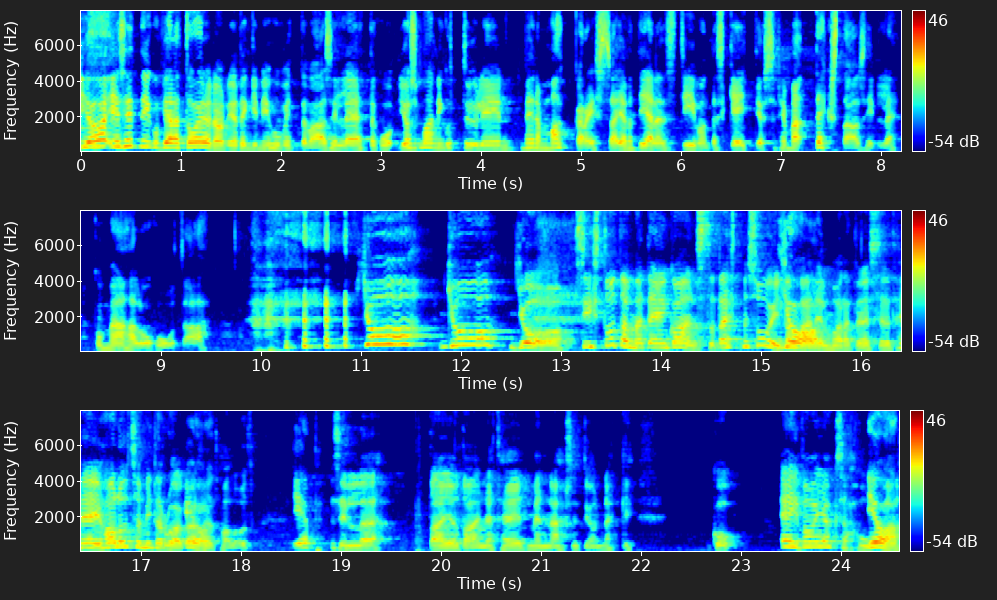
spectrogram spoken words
Joo, ja sitten niinku vielä toinen on jotenkin niin huvittavaa silleen, että kun, jos mä oon niinku tyyliin meidän makkarissa ja mä tiedän, että Steve on tässä keittiössä, niin mä tekstaan sille, kun mä haluan huutaa. Joo, joo, joo. Siis tota mä tein kanssa. Tai sitten mä soitan Joo. välillä Maratelle sille, että hei, haluatko sä mitä ruokaa Joo. sä nyt haluat? Jep. Silleen, tai jotain, että hei, mennäänkö nyt jonnekin. Kun ei vaan jaksa huutaa. Joo,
